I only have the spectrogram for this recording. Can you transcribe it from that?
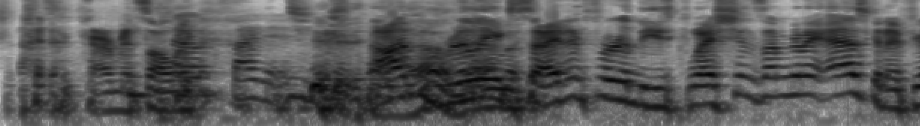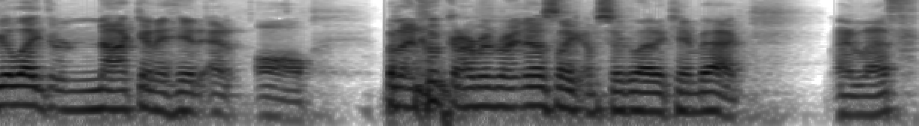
Carmen's all so like, excited. Dude, I I'm know, really man. excited for these questions I'm going to ask, and I feel like they're not going to hit at all. But I know Carmen right now is like, I'm so glad I came back. I left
